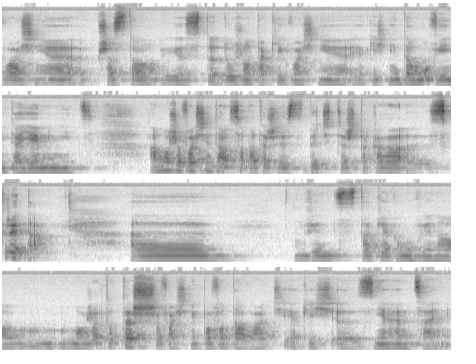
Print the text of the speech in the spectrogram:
właśnie przez to jest dużo takich właśnie jakichś niedomówień, tajemnic, a może właśnie ta osoba też jest być też taka skryta. E, Więc tak jak mówię, no może to też właśnie powodować jakieś e, zniechęcenie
